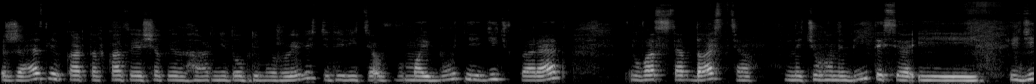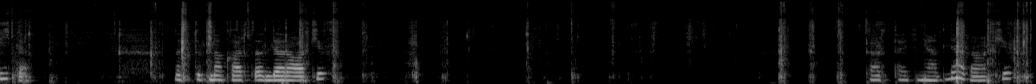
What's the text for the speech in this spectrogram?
жезлів. Карта вказує, що ви гарні добрі можливості. Дивіться в майбутнє, йдіть вперед. У вас все вдасться, нічого не бійтеся і, і дійте. Наступна карта для раків. Карта дня для раків.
